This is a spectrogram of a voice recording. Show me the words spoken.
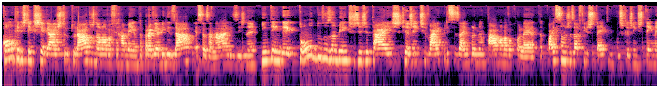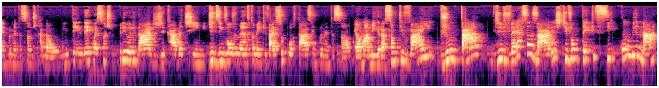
como que eles têm que chegar estruturados na nova ferramenta para viabilizar essas análises, né? Entender todos os ambientes digitais que a gente vai precisar implementar uma nova coleta, quais são os desafios técnicos que a gente tem na implementação de cada um, entender quais são as prioridades de cada time de desenvolvimento também que vai suportar essa implementação. É uma migração que vai juntar diversas áreas que vão ter que se combinar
